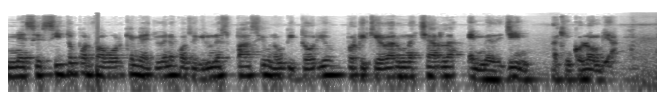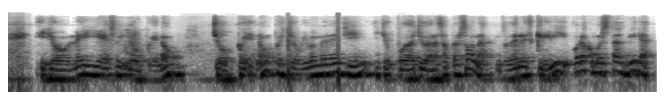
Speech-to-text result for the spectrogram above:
necesito por favor que me ayuden a conseguir un espacio, un auditorio, porque quiero dar una charla en Medellín, aquí en Colombia. Y yo leí eso y yo, bueno, yo, bueno, pues yo vivo en Medellín y yo puedo ayudar a esa persona. Entonces le escribí, hola, ¿cómo estás? Mira,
